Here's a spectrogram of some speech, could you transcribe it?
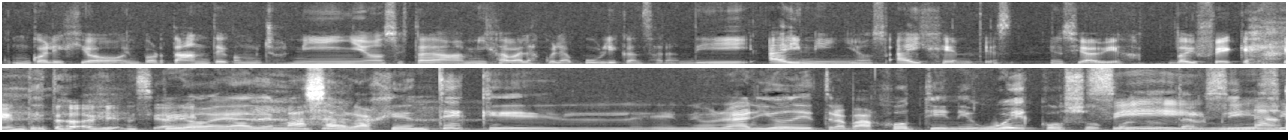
un colegio importante con muchos niños. Está, mi hija va a la escuela pública en Sarandí. Hay niños, hay gente en Ciudad Vieja. Doy fe que hay gente todavía en Ciudad Pero Vieja. eh, además habrá gente que en horario de trabajo tiene huecos o cuando termina sí,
